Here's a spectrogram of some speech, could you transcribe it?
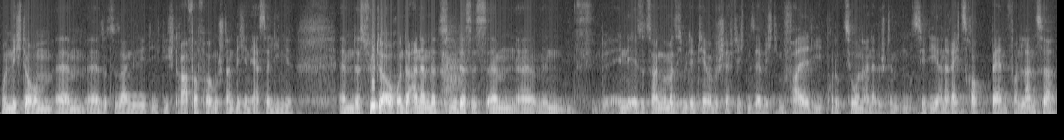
Und nicht darum, ähm, äh, sozusagen, die, die, die Strafverfolgung stand nicht in erster Linie. Ähm, das führte auch unter anderem dazu, dass es ähm, in, in, sozusagen, wenn man sich mit dem Thema beschäftigt, einen sehr wichtigen Fall, die Produktion einer bestimmten CD, einer Rechtsrockband von Lanza,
